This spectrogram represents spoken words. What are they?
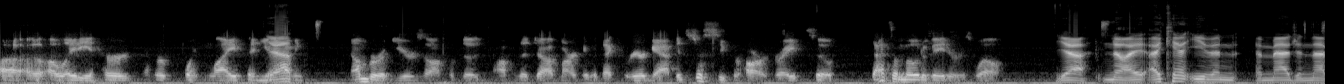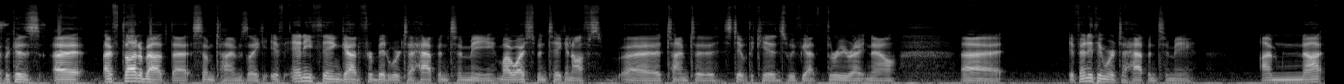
uh, a, a, lady in her her point in life, and you yeah. know, having number of years off of the off of the job market with that career gap. It's just super hard, right? So that's a motivator as well. Yeah, no, I, I can't even imagine that because I I've thought about that sometimes. Like if anything, God forbid, were to happen to me, my wife's been taking off uh, time to stay with the kids. We've got three right now. Uh, if anything were to happen to me, I'm not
